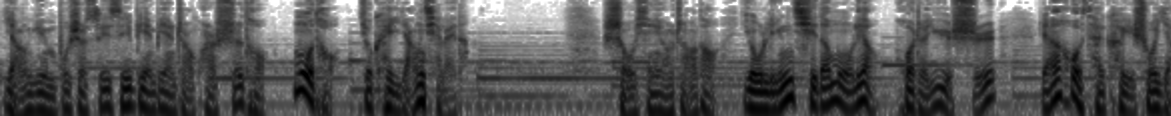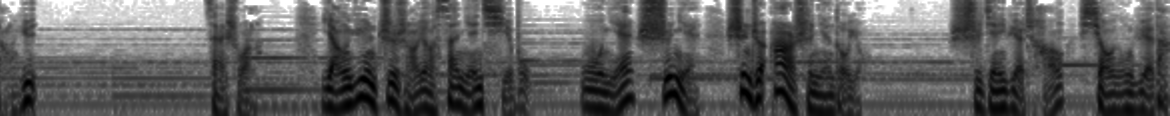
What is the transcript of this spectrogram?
养孕不是随随便便找块石头、木头就可以养起来的，首先要找到有灵气的木料或者玉石，然后才可以说养孕。再说了，养孕至少要三年起步，五年、十年甚至二十年都有，时间越长效用越大。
